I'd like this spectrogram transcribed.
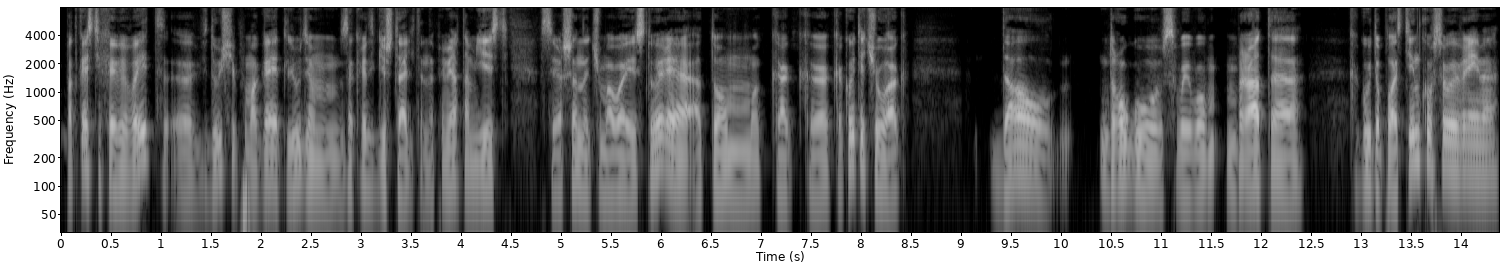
В подкасте Heavyweight э, ведущий помогает людям закрыть гештальты. Например, там есть совершенно чумовая история о том, как э, какой-то чувак дал другу своего брата какую-то пластинку в свое время.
